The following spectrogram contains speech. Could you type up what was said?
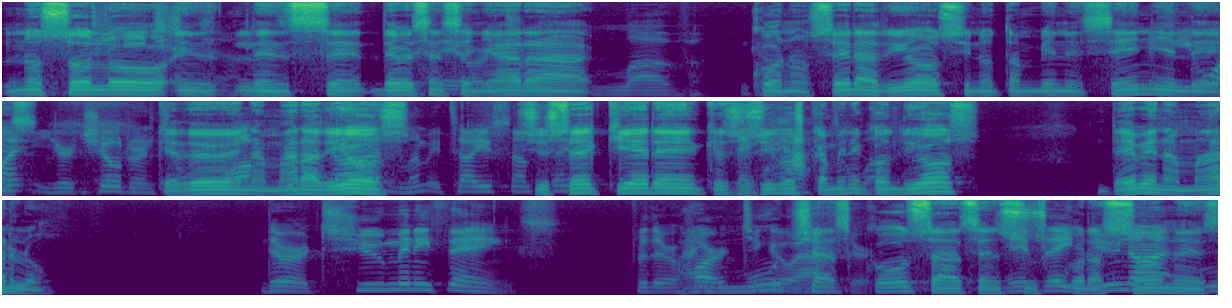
No solo debes enseñar a conocer a Dios, sino también enséñeles que deben amar a Dios. Si usted quiere que sus hijos caminen con. Dios, deben amarlo. There are too many things for their Hay muchas cosas en sus corazones.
